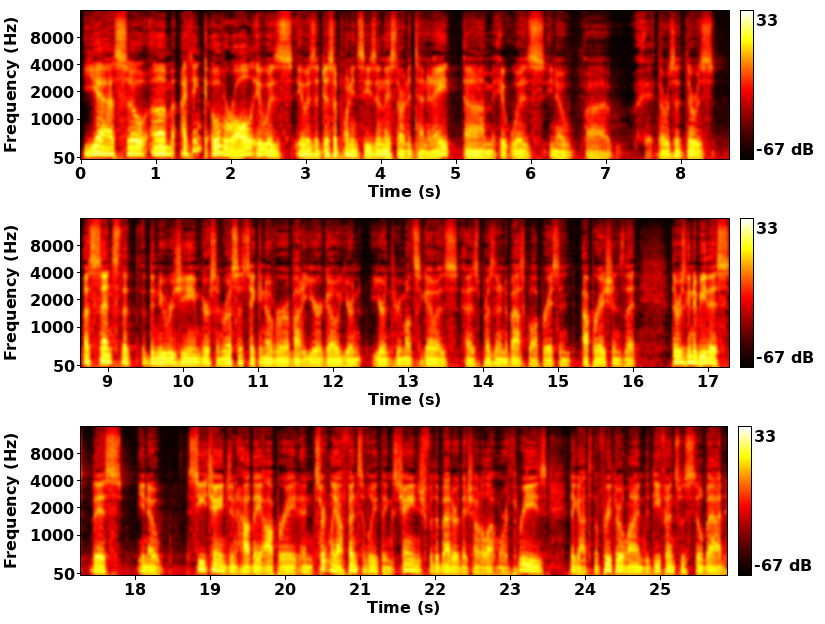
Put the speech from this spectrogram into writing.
Yeah, so um, I think overall it was it was a disappointing season. They started ten and eight. Um, it was you know uh, there was a there was a sense that the new regime, Gersson Rosas, taking over about a year ago, year and, year and three months ago as as president of basketball operation, operations, that there was going to be this this you know sea change in how they operate. And certainly offensively, things changed for the better. They shot a lot more threes. They got to the free throw line. The defense was still bad.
